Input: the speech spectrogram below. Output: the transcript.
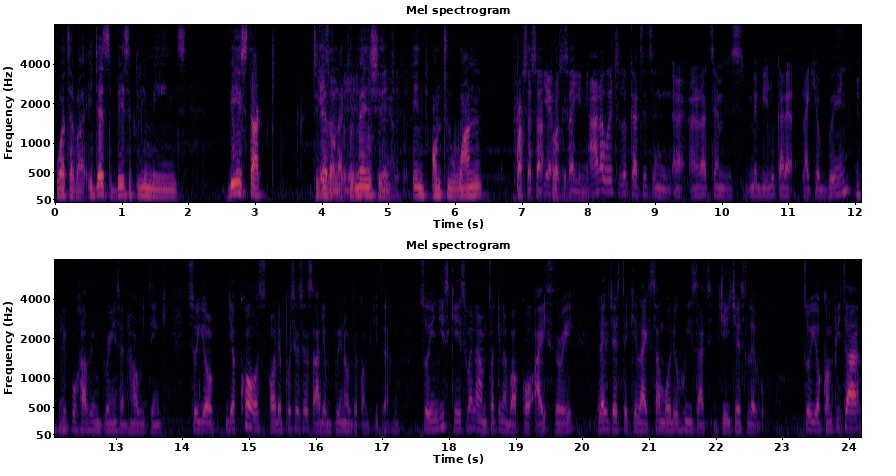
whatever, it just basically means being stacked together, on- like on you mentioned, yes, yes, yes. in onto one. Processor Yeah. processor unit Another way to look at it in uh, another term is maybe look at it like your brain. Mm-hmm. People having brains and how we think. So your your cores or the processors are the brain of the computer. Mm-hmm. So in this case, when I'm talking about core i3, let's just take it like somebody who is at JHS level. So your computer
